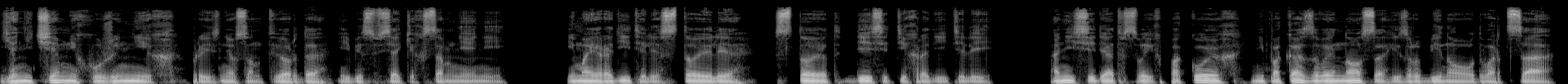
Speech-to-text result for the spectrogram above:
«Я ничем не хуже них», — произнес он твердо и без всяких сомнений. И мои родители стоили, стоят десять их родителей. Они сидят в своих покоях, не показывая носа из рубинового дворца,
